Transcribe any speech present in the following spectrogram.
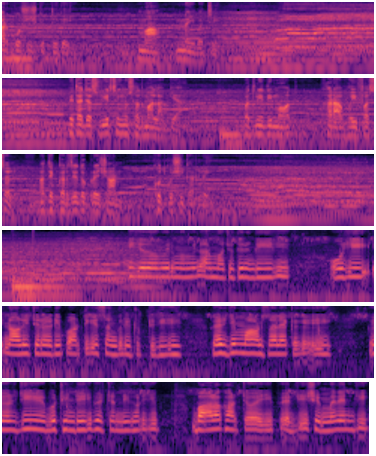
ਹਰ ਕੋਸ਼ਿਸ਼ ਕੀਤੀ ਗਈ। ਮਾਂ ਨਹੀਂ ਬਚੀ। ਪਿਤਾ ਜਸਵੀਰ ਸਿੰਘ ਨੂੰ ਸਦਮਾ ਲੱਗ ਗਿਆ। ਪਤਨੀ ਦੀ ਮੌਤ, ਖਰਾਬ ਹੋਈ ਫਸਲ ਅਤੇ ਕਰਜ਼ੇ ਤੋਂ ਪਰੇਸ਼ਾਨ ਖੁਦਕੁਸ਼ੀ ਕਰ ਲਈ। ਜਦੋਂ ਮੇਰੀ ਮੰਮੀ ਨਰਮਾ ਚੁਗਣ ਗਈ ਜੀ, ਉਹ ਜੀ ਨਾਲੀ ਚ ਰੇੜੀ ਪਾਰਟੀ ਕੇ ਸੰਗਲੀ ਟੁੱਟ ਗਈ ਜੀ। ਫਿਰ ਜੀ ਮਾਨਸਾ ਲੈ ਕੇ ਗਏ ਜੀ। ਫਿਰ ਜੀ ਬਠਿੰਡੇ ਜੀ, ਫਿਰ ਚੰਡੀਗੜ੍ਹ ਜੀ। ਬਾਹਲਾ ਖਰਚ ਹੋਇਆ ਜੀ। ਫਿਰ ਜੀ ਛੇਵੇਂ ਦਿਨ ਜੀ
